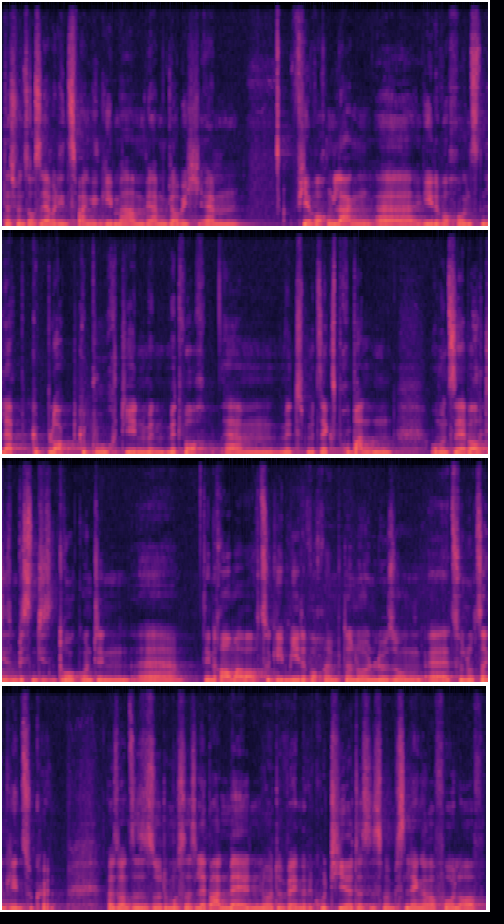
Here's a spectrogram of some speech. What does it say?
dass wir uns auch selber den Zwang gegeben haben. Wir haben, glaube ich, ähm, vier Wochen lang äh, jede Woche uns ein Lab geblockt, gebucht, jeden Mittwoch ähm, mit, mit sechs Probanden, um uns selber auch diesen bisschen diesen Druck und den, äh, den Raum aber auch zu geben, jede Woche mit einer neuen Lösung äh, zu Nutzern gehen zu können. Weil sonst ist es so, du musst das Lab anmelden, Leute werden rekrutiert, das ist mal ein bisschen längerer Vorlauf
